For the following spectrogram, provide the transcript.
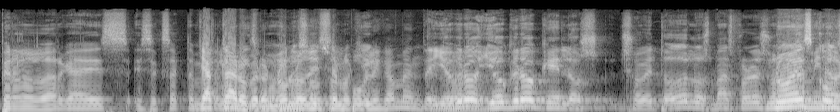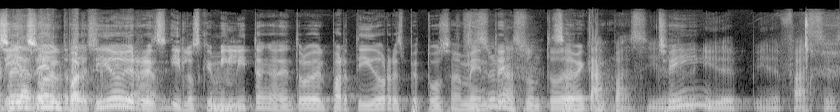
pero a la larga es, es exactamente Ya, lo claro, mismo, pero no lo dicen públicamente. Pero yo, ¿no? creo, yo creo que los, sobre todo los más progres son No es consenso del de partido y, res- y los que militan adentro del partido respetuosamente. Es un asunto de que- etapas y de, Sí. y de- y de fases.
